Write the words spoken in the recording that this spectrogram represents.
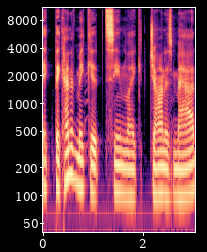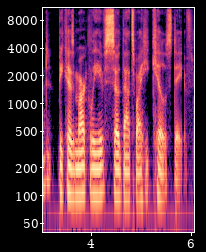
It, they kind of make it seem like John is mad because Mark leaves, so that's why he kills Dave.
